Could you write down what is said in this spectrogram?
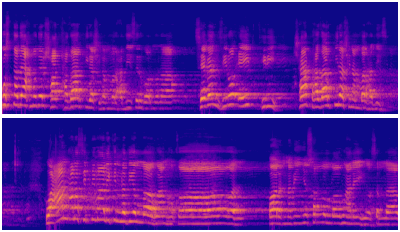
মুসনাদে আহমদের সাত হাজার তিরাশি নম্বর হাদিসের বর্ণনা। সেভেন জিরো এইট থ্রি, সাত হাজার তিরাশি নম্বর হাদিস। وعن انس بن مالك رضي الله عنه قال قال النبي صلى الله عليه وسلم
